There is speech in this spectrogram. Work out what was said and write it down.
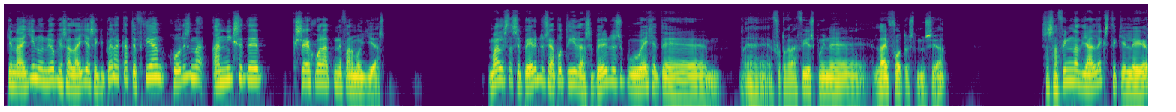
και να γίνουν οι όποιες αλλαγές εκεί πέρα κατευθείαν χωρίς να ανοίξετε ξέχωρα την εφαρμογή ας. Μάλιστα σε περίπτωση από ό,τι είδα, σε περίπτωση που έχετε ε, φωτογραφίες που είναι live photo στην ουσία σας αφήνει να διαλέξετε και layer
